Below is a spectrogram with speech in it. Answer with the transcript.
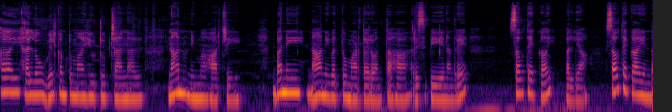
Hi, hello, welcome to my YouTube channel. ನಾನು ನಿಮ್ಮ ಆರ್ಜಿ. ಬನ್ನಿ, ನಾನಿವತ್ತು ಮಾಡ್ತಾ ಇರೋವಂತಹ ರೆಸಿಪಿ ಏನಂದರೆ ಸೌತೆಕಾಯಿ ಪಲ್ಯ. ಸೌತೆಕಾಯಿಂದ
